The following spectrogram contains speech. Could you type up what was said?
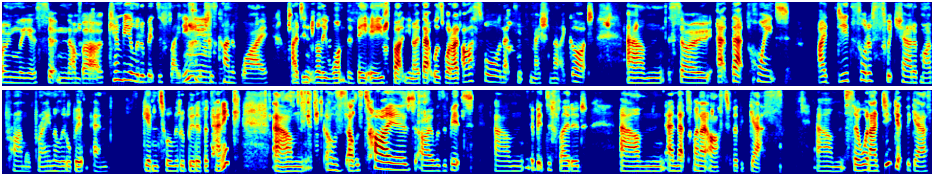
only a certain number can be a little bit deflating, which is mm. kind of why I didn't really want the VEs. But, you know, that was what I'd asked for, and that's the information that I got. Um, so at that point, I did sort of switch out of my primal brain a little bit and get into a little bit of a panic. Um, I was I was tired. I was a bit um, a bit deflated, um, and that's when I asked for the gas. Um, so when I did get the gas,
